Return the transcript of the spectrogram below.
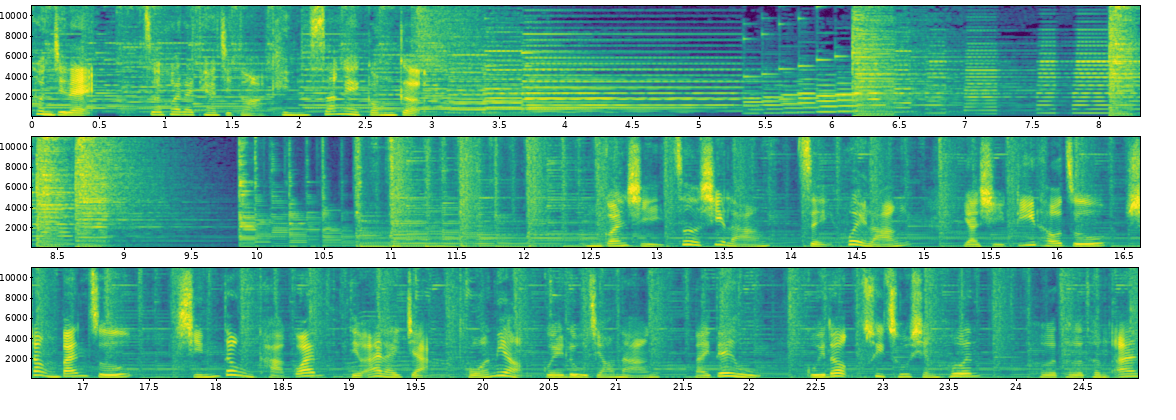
困一下，做伙来听一段轻松的广告。毋管是做事人、嘴会人，也是低头族、上班族，行动卡关，就爱来吃鸵鸟龟鹿胶囊。内底有龟鹿萃取成分、核桃藤胺、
